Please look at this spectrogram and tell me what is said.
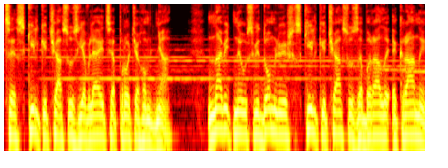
це скільки часу з'являється протягом дня. Навіть не усвідомлюєш, скільки часу забирали екрани,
